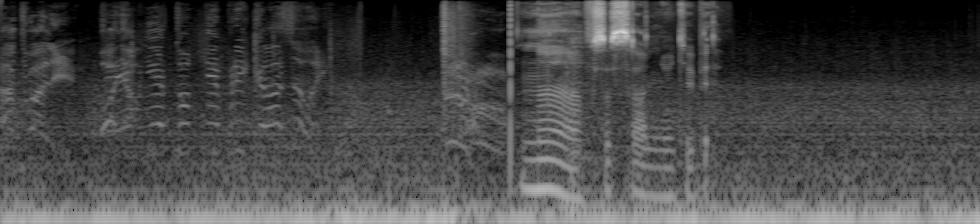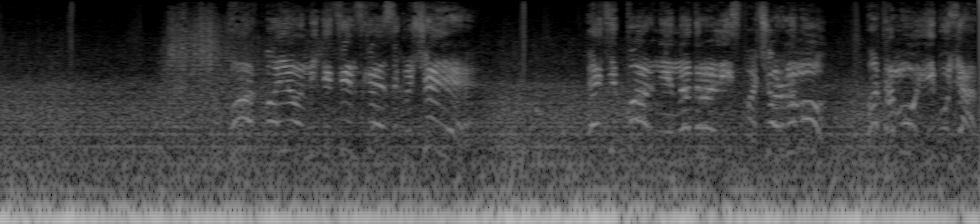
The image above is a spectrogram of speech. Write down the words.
отвали! А мне тут не приказывай! На, в сосальню тебе. Вот мое медицинское заключение! Эти парни надрались по-черному, потому и бузят.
